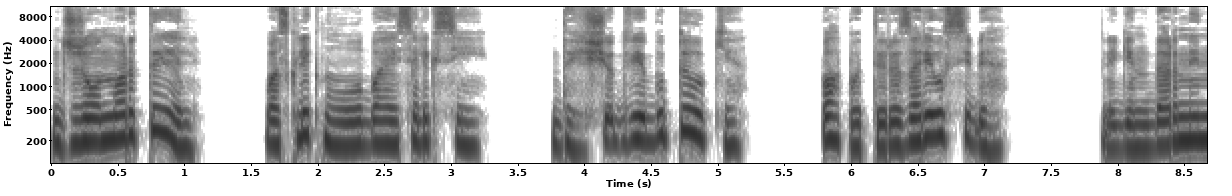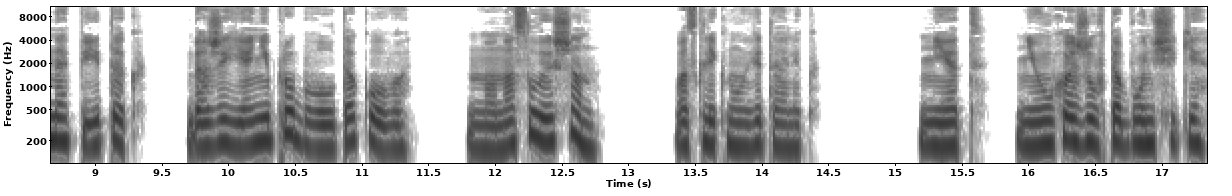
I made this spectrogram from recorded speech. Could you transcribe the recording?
Джон Мартель!» — воскликнул, улыбаясь Алексей. «Да еще две бутылки! Папа, ты разорил себя!» «Легендарный напиток. Даже я не пробовал такого, но наслышан!» — воскликнул Виталик. «Нет, не ухожу в табунщики.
